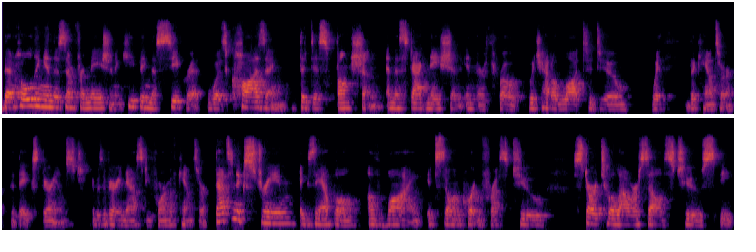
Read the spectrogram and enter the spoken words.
that holding in this information and keeping this secret was causing the dysfunction and the stagnation in their throat, which had a lot to do with the cancer that they experienced. It was a very nasty form of cancer. That's an extreme example of why it's so important for us to start to allow ourselves to speak.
